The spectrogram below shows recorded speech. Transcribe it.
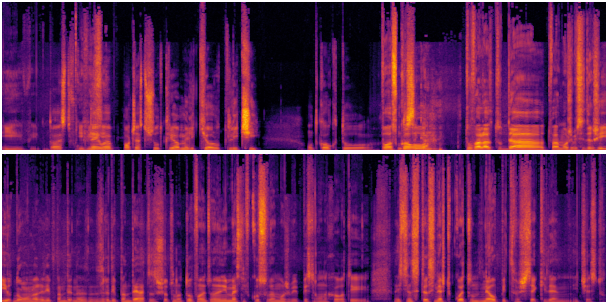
и, и, Тоест в коктейла по-често ще откриваме ликьор от личи, отколкото По-скоро, Това лято, да, това може би се държи и отново заради, панде... заради пандемията, защото натрупването на едни местни вкусове може би е писнало на хората и наистина се търси нещо, което не опитваш всеки ден и често.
